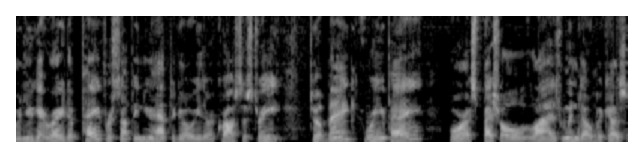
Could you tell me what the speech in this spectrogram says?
When you get ready to pay for something, you have to go either across the street to a bank where you pay or a specialized window because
